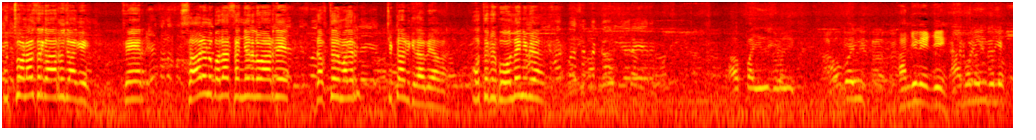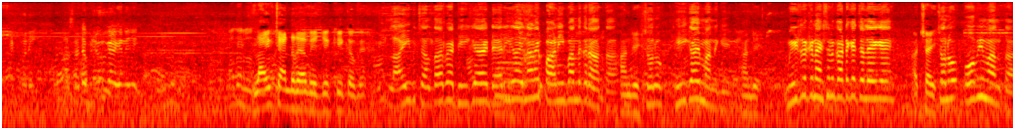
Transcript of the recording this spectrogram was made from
ਪੁੱਛੋ ਨਾ ਸਰਕਾਰ ਨੂੰ ਜਾ ਕੇ। ਫੇਰ ਸਾਰਿਆਂ ਨੂੰ ਪਤਾ ਸੰਜੇ ਤਲਵਾਰ ਦੇ ਦਫ਼ਤਰ ਮਗਰ ਚਿੱਟਾ ਵਿਕਦਾ ਪਿਆ ਵਾ। ਉੱਥੇ ਕੋਈ ਬੋਲਦਾ ਹੀ ਨਹੀਂ ਪਿਆ। ਹਾਂਜੀ ਵੀਰ ਜੀ। ਸਾਡੇ ਬਜ਼ੁਰਗ ਹੈਗੇ ਨੇ ਜੀ। ਲਾਈਵ ਚੱਲ ਰਿਹਾ ਵੀਰ ਜੀ ਕੀ ਕਹੋਗੇ? ਲਾਈਵ ਚੱਲਦਾ ਪਿਆ ਠੀਕ ਹੈ। ਡੈਰੀ ਦਾ ਇਹਨਾਂ ਨੇ ਪਾਣੀ ਬੰਦ ਕਰਾਤਾ। ਚਲੋ ਠੀਕ ਹੈ ਇਹ ਮੰਨ ਗਏ। ਹਾਂਜੀ। ਮੀਟਰ ਕਨੈਕਸ਼ਨ ਕੱਟ ਕੇ ਚਲੇ ਗਏ। ਅੱਛਾ ਜੀ। ਚਲੋ ਉਹ ਵੀ ਮੰਨਤਾ।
